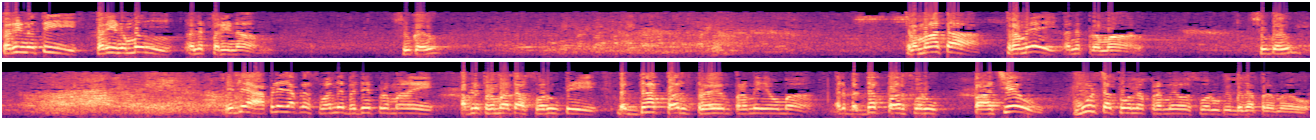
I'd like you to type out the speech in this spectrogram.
પરિણતિ પરિણમન અને પરિણામ. શું કહ્યું? પ્રમાતા, પ્રમેય અને પ્રમાણ. શું કહ્યું? એટલે આપણે જ આપણા સ્વને બધે પ્રમાણે, આપણે પ્રમાતા સ્વરૂપે બધા પર પ્રમેયોમાં, અને બધા પર સ્વરૂપ પાંચેવ મૂળ તત્વોના પ્રમેયો સ્વરૂપે બધા પ્રમેયો,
